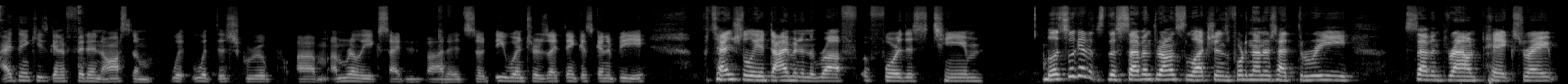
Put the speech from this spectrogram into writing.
I think he's going to fit in awesome with, with this group. Um, I'm really excited about it. So Dee Winters, I think, is going to be potentially a diamond in the rough for this team But let's look at the seventh round selections. The 49ers had three seventh round picks, right?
